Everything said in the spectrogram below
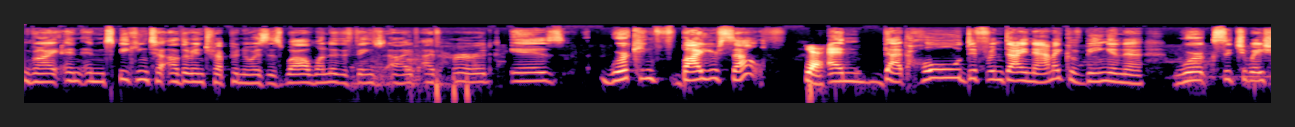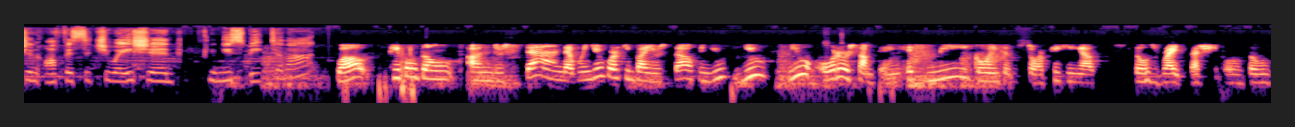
right. And and speaking to other entrepreneurs as well, one of the things I've I've heard is working by yourself. yes, And that whole different dynamic of being in a work situation, office situation. Can you speak to that? well, people don't understand that when you're working by yourself and you you you order something, it's me going to the store picking out those right vegetables, those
